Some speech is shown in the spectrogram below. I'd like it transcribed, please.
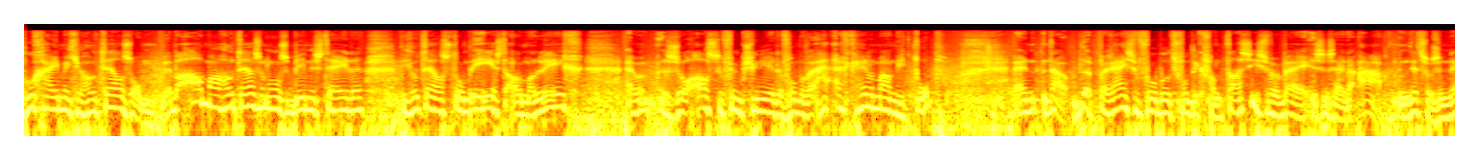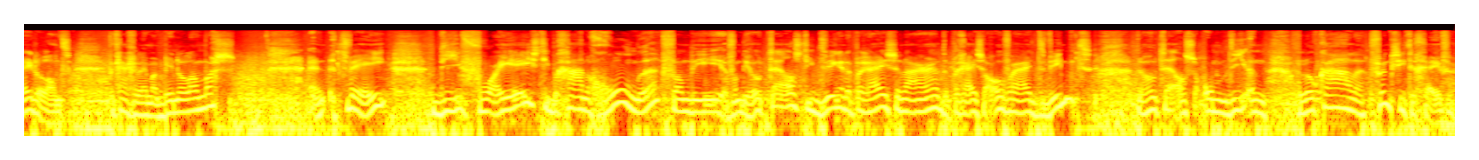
Hoe ga je met je hotels om? We hebben allemaal hotels in onze binnensteden. Die hotels stonden eerst allemaal leeg. En zoals ze functioneerden vonden we eigenlijk helemaal niet top. En nou, het Parijse voorbeeld vond ik fantastisch. Waarbij ze zeiden, ah, net zoals in Nederland. We krijgen alleen maar binnenlanders. En twee, die foyers, die begane gronden van die, van die hotels, die dwingen de Parijzenaren, de Parijse overheid dwingt de hotels om die een lokale functie te geven.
